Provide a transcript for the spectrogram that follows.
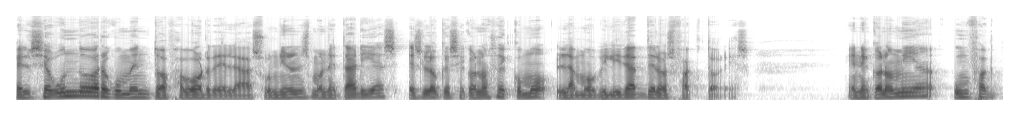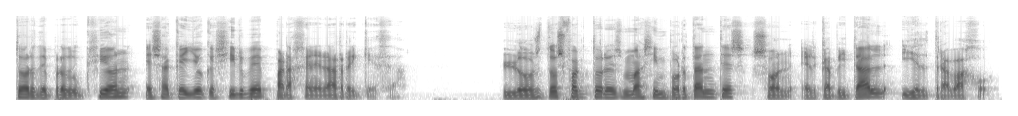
El segundo argumento a favor de las uniones monetarias es lo que se conoce como la movilidad de los factores. En economía, un factor de producción es aquello que sirve para generar riqueza. Los dos factores más importantes son el capital y el trabajo,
